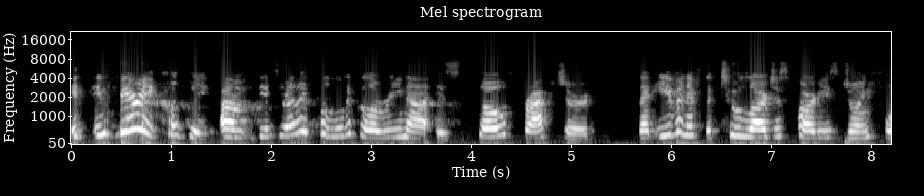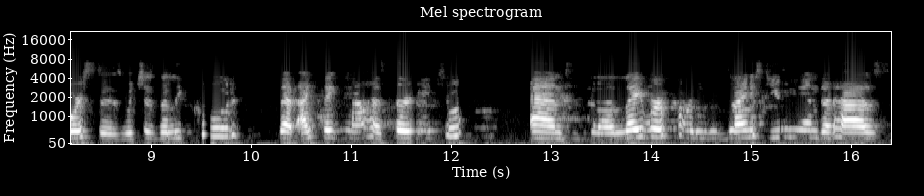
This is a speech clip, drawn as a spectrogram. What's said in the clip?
It, in theory, it could be. Um, the Israeli political arena is so fractured that even if the two largest parties join forces, which is the Likud, that I think now has 32, and the Labour Party, the Zionist Union, that has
